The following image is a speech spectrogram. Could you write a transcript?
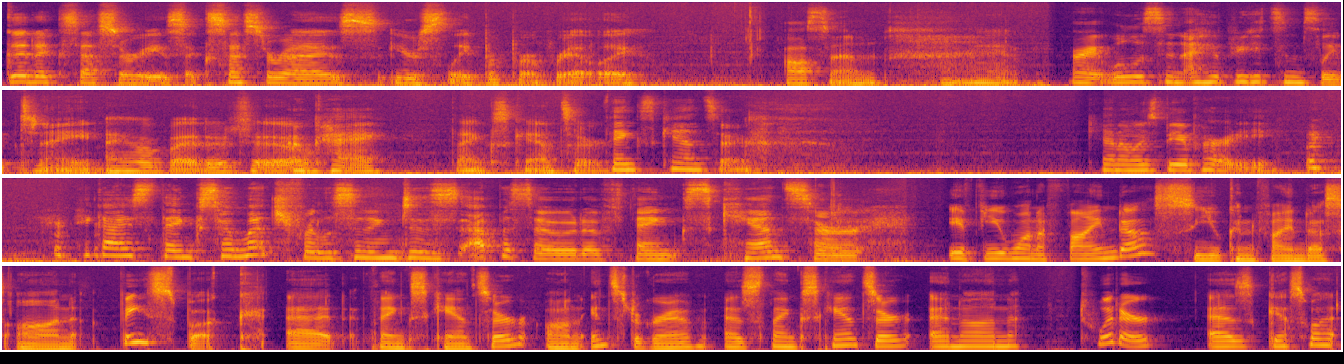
good accessories. Accessorize your sleep appropriately. Awesome. All right. All right. Well, listen. I hope you get some sleep tonight. I hope I do too. Okay. Thanks, Cancer. Thanks, Cancer. Can't always be a party. Hey guys, thanks so much for listening to this episode of Thanks Cancer. If you want to find us, you can find us on Facebook at Thanks Cancer, on Instagram as Thanks Cancer, and on Twitter as guess what?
